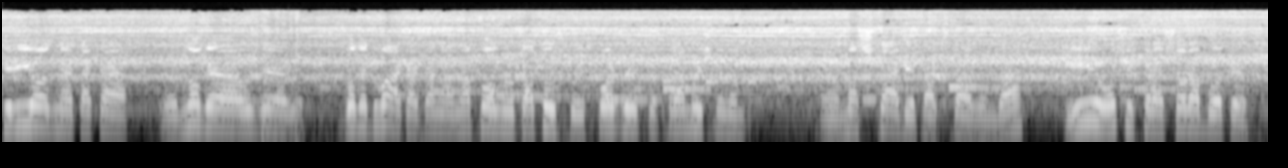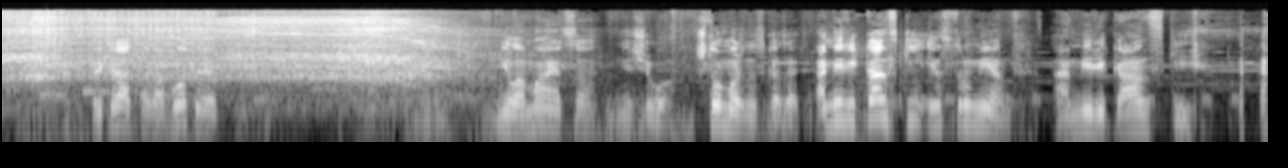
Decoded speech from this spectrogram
серьезная такая, много уже года два, как она на полную катушку используется в промышленном Э, масштабе, так скажем, да, и очень хорошо работает, прекрасно работает, не ломается, ничего. Что можно сказать? Американский инструмент, американский.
